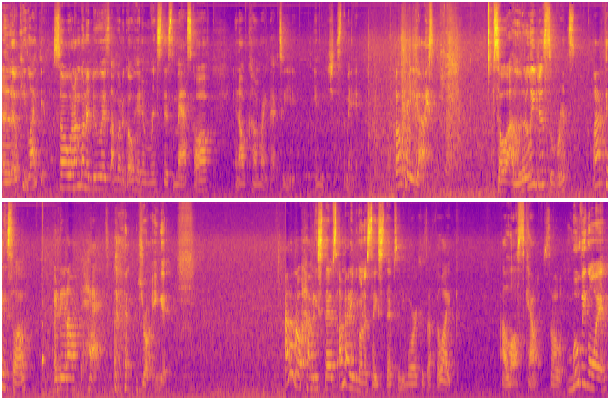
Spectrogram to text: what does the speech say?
Low-key like it. So what I'm gonna do is I'm gonna go ahead and rinse this mask off and I'll come right back to you in just a minute. Okay, you guys. So I literally just rinsed my face off and then I'm packed drying it. I don't know how many steps. I'm not even gonna say steps anymore because I feel like I lost count. So moving on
